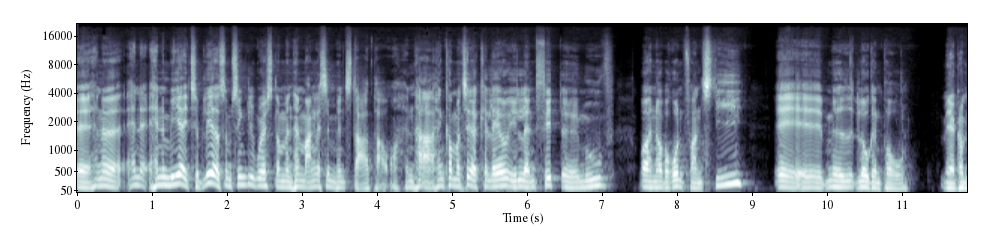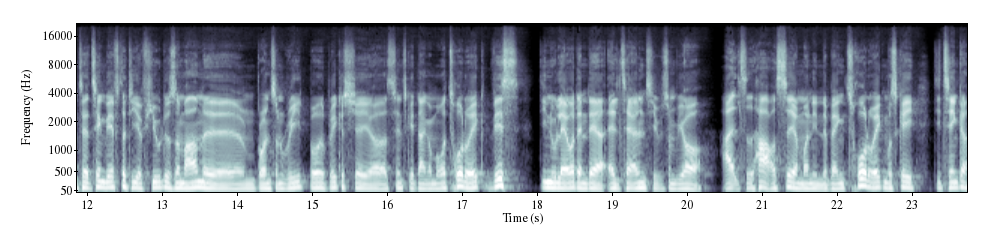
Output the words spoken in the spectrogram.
Uh, han, er, han, er, han er mere etableret som single wrestler, men han mangler simpelthen star power. Han, har, han kommer til at kan lave et eller andet fedt uh, move, hvor han hopper rundt fra en stige uh, med Logan Paul. Men jeg kom til at tænke efter, de har feudet så meget med Bronson Reed, både Ricochet og Shinsuke Nakamura. Tror du ikke, hvis de nu laver den der alternativ, som vi jo altid har og ser Money in the Bank. Tror du ikke måske, de tænker,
